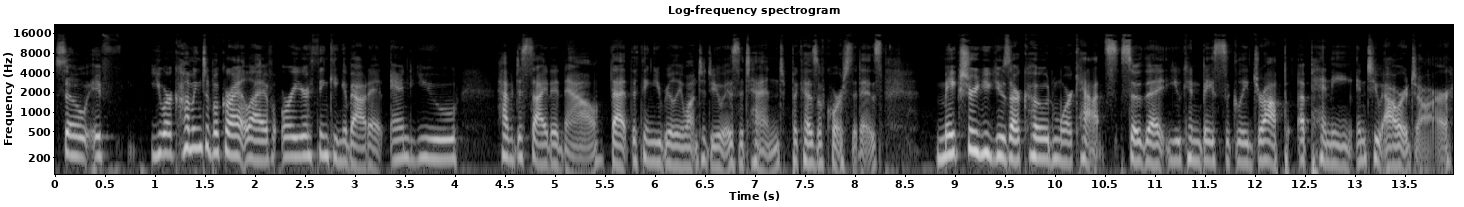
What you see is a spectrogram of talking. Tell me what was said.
So if you are coming to Book Riot Live or you're thinking about it and you have decided now that the thing you really want to do is attend, because of course it is make sure you use our code more cats so that you can basically drop a penny into our jar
